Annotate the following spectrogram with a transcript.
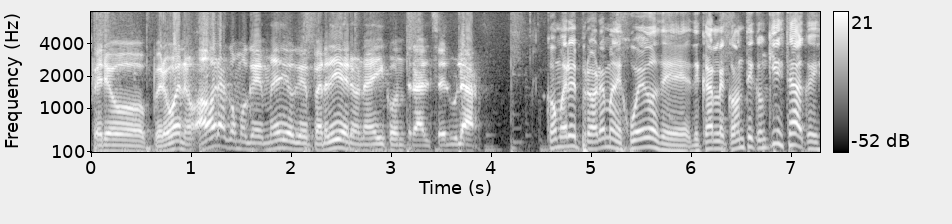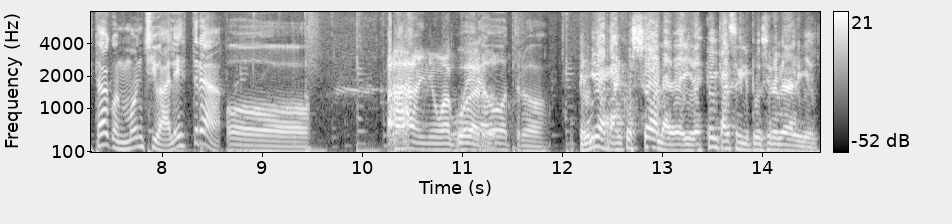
Pero, pero bueno, ahora como que medio que perdieron ahí contra el celular. ¿Cómo era el programa de juegos de, de Carla Conte? ¿Con quién estaba? ¿Estaba con Monchi Balestra o, Ay, no me o era acuerdo. otro? Primero arrancó sola de ahí, después me parece que le pusieron a alguien.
